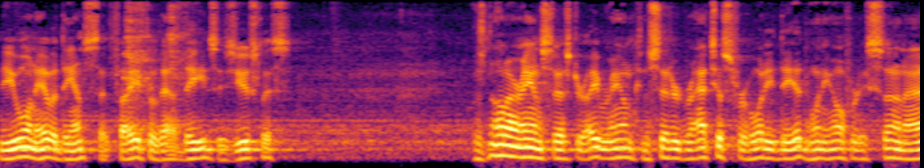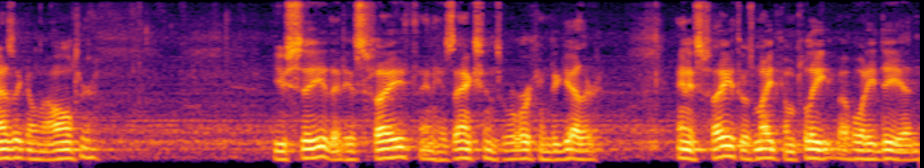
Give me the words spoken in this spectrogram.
do you want evidence that faith without deeds is useless? Was not our ancestor Abraham considered righteous for what he did when he offered his son Isaac on the altar? You see that his faith and his actions were working together, and his faith was made complete by what he did.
